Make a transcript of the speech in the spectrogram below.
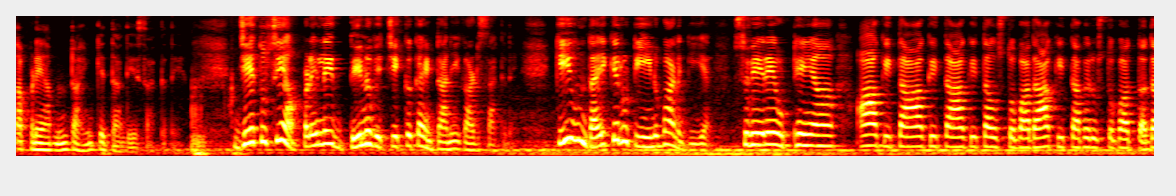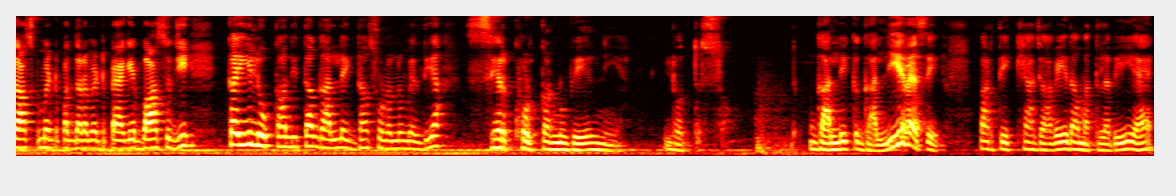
ਆਪਣੇ ਆਪ ਨੂੰ ਟਾਈਮ ਕਿੱਦਾਂ ਦੇ ਸਕਦੇ ਆ? ਜੇ ਤੁਸੀਂ ਆਪਣੇ ਲਈ ਦਿਨ ਵਿੱਚ 1 ਘੰਟਾ ਨਹੀਂ ਕੱਢ ਸਕਦੇ, ਕੀ ਹੁੰਦਾ ਹੈ ਕਿ ਰੁਟੀਨ ਬਣ ਗਈ ਹੈ ਸਵੇਰੇ ਉੱਠੇ ਆ ਆ ਕੀਤਾ ਆ ਕੀਤਾ ਆ ਕੀਤਾ, ਉਸ ਤੋਂ ਬਾਅਦ ਆ ਕੀਤਾ, ਫਿਰ ਉਸ ਤੋਂ ਬਾਅਦ 10 ਕੁ ਮਿੰਟ 15 ਮਿੰਟ ਪੈ ਗਏ, ਬਸ ਜੀ। ਕਈ ਲੋਕਾਂ ਦੀ ਤਾਂ ਗੱਲ ਇਦਾਂ ਸੁਣਨ ਨੂੰ ਮਿਲਦੀ ਆ, ਸਿਰ ਖੁਰਕਣ ਨੂੰ ਵੇਲ ਨਹੀਂ ਹੈ ਲੋ ਦੱਸੋ। ਗੱਲ ਇੱਕ ਗੱਲ ਹੀ ਹੈ ਵੈਸੇ। ਪਰ ਦੇਖਿਆ ਜਾਵੇ ਇਹਦਾ ਮਤਲਬ ਇਹ ਹੈ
